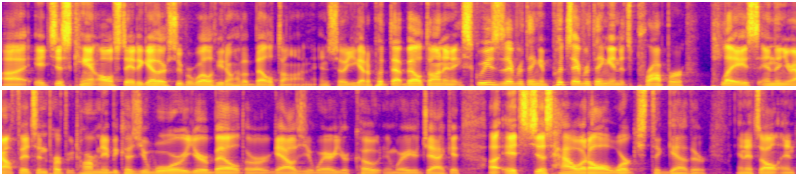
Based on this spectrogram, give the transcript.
uh, it just can't all stay together super well if you don't have a belt on. And so you got to put that belt on, and it squeezes everything and puts everything in its proper place. And then your outfit's in perfect harmony because you wore your belt, or gals, you wear your coat and wear your jacket. Uh, it's just how it all works together. And it's all in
